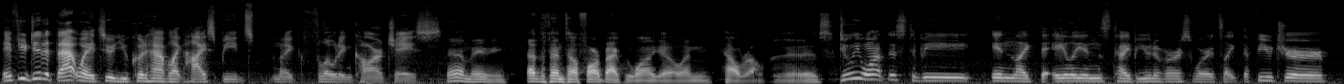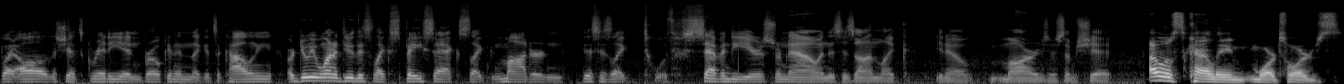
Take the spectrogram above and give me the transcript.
If you did it that way too, you could have like high speed, like floating car chase. Yeah, maybe that depends how far back we want to go and how relevant it is. Do we want this to be in like the aliens type universe where it's like the future, but all the shit's gritty and broken and like it's a colony, or do we want to do this like SpaceX, like modern? This is like tw- seventy years from now, and this is on like you know Mars or some shit. I was kind of leaning more towards,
